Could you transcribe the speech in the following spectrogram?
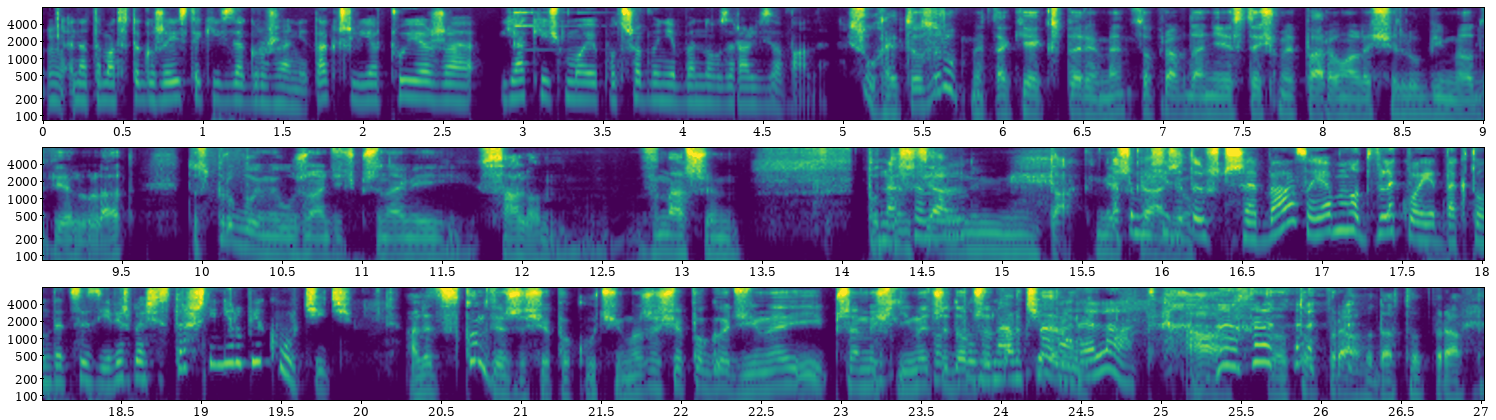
mm, na temat tego, że jest jakieś zagrożenie, tak? Czyli ja czuję, że jakieś moje potrzeby nie będą zrealizowane. Słuchaj, to zróbmy taki eksperyment. Co prawda nie jesteśmy parą, ale się lubimy od wielu lat. To spróbujmy urządzić przynajmniej salon w naszym potencjalnym, tak, A to mieszkaniu. myślisz, że to już trzeba? To ja bym odwlekła jednak tą decyzję, wiesz, bo ja się strasznie nie lubię kłócić. Ale skąd wiesz, że się pokłóci? Może się pogodzimy i przemyślimy, czy dobrze znam cię partnerów. parę lat. Ach, to, to prawda, to prawda.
